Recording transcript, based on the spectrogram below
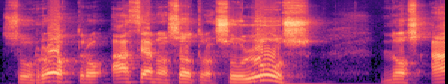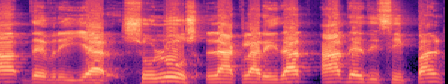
su rostro hacia nosotros. Su luz nos ha de brillar. Su luz, la claridad ha de disipar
